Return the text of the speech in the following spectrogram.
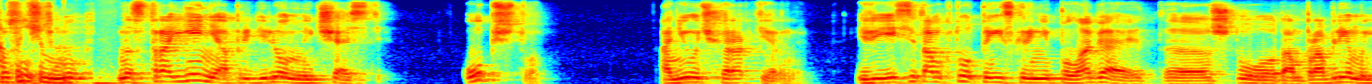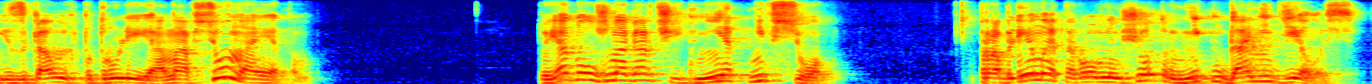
А ну, слушайте, ну, настроение определенной части общества, они очень характерны. И если там кто-то искренне полагает, что там проблема языковых патрулей, она все на этом, то я должен огорчить. Нет, не все. Проблема эта ровным счетом никуда не делась.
